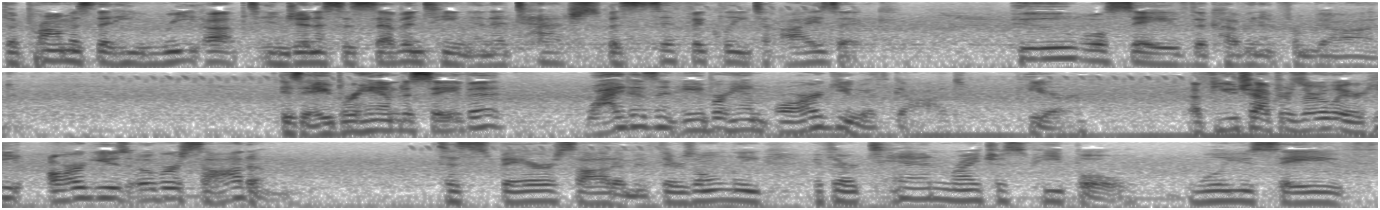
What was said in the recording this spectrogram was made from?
the promise that He re upped in Genesis 17 and attached specifically to Isaac. Who will save the covenant from God? Is Abraham to save it? Why doesn't Abraham argue with God here? A few chapters earlier, he argues over Sodom to spare Sodom. If there's only if there are 10 righteous people, will you save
